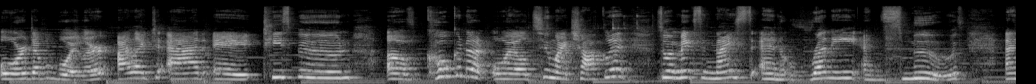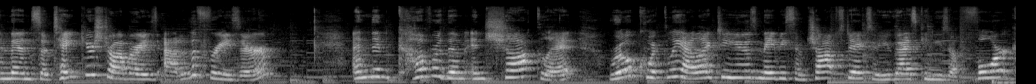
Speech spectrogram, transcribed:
or double boiler. I like to add a teaspoon of coconut oil to my chocolate so it makes it nice and runny and smooth. And then, so take your strawberries out of the freezer and then cover them in chocolate real quickly. I like to use maybe some chopsticks or you guys can use a fork.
